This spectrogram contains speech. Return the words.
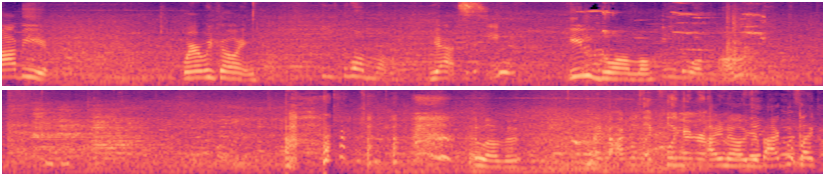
Bobby, where are we going? Il Duomo. Yes. Il? Il Duomo. Il Duomo. I love it. My bag was like flinging around. I know, was your like, bag was like,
